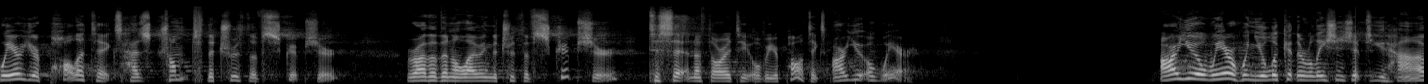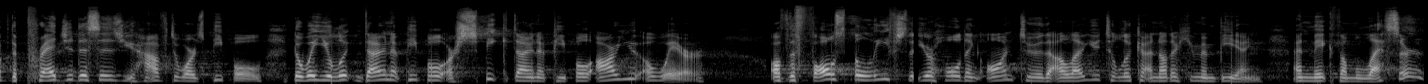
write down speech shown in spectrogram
where your politics has trumped the truth of Scripture rather than allowing the truth of Scripture to sit in authority over your politics. Are you aware? Are you aware when you look at the relationships you have, the prejudices you have towards people, the way you look down at people or speak down at people? Are you aware of the false beliefs that you're holding on to that allow you to look at another human being and make them lesser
